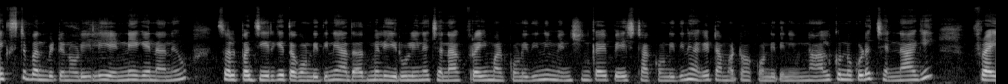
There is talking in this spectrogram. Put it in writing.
ನೆಕ್ಸ್ಟ್ ಬಂದುಬಿಟ್ಟು ನೋಡಿ, ಇಲ್ಲಿ ಎಣ್ಣೆಗೆ ನಾನು ಸ್ವಲ್ಪ ಜೀರಿಗೆ ತೊಗೊಂಡಿದ್ದೀನಿ. ಅದಾದಮೇಲೆ ಈರುಳ್ಳಿನ ಚೆನ್ನಾಗಿ ಫ್ರೈ ಮಾಡ್ಕೊಂಡಿದ್ದೀನಿ. ಮೆಣಸಿನ್ಕಾಯಿ ಪೇಸ್ಟ್ ಹಾಕ್ಕೊಂಡಿದ್ದೀನಿ ಹಾಗೆ ಟೊಮೆಟೊ ಹಾಕ್ಕೊಂಡಿದ್ದೀನಿ ಇವು ಕೂಡ ಚೆನ್ನಾಗಿ ಫ್ರೈ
